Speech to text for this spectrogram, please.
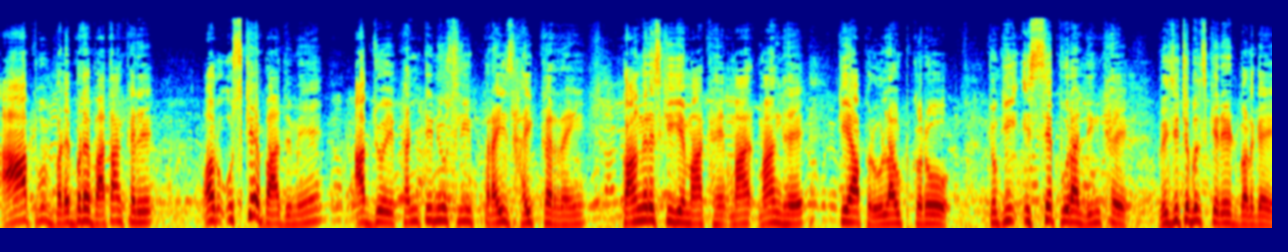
आप बड़े बड़े बातें करें और उसके बाद में आप जो ये कंटिन्यूसली प्राइस हाइक कर रहे हैं, कांग्रेस की ये मांग है मांग है कि आप रोल आउट करो, क्योंकि इससे पूरा लिंक है। वेजिटेबल्स के रेट बढ़ गए,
